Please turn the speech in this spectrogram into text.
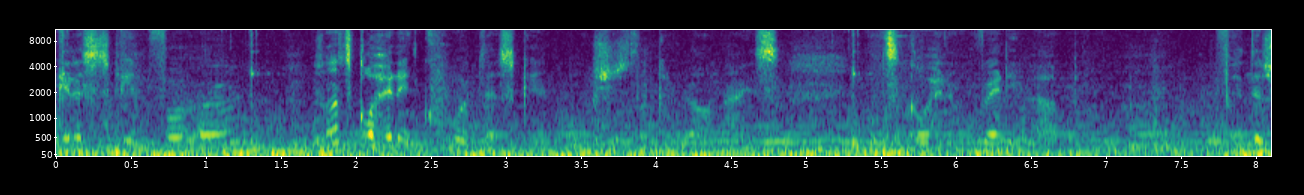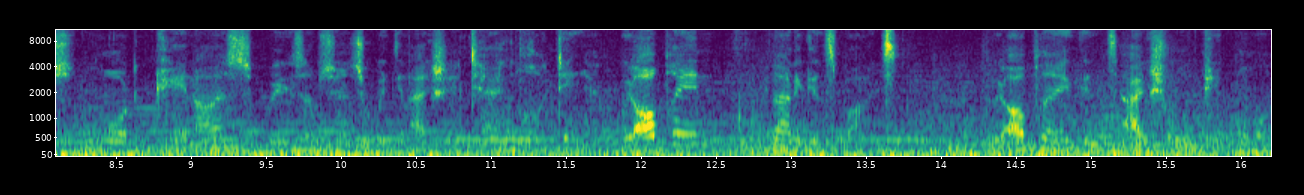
get a skin for her, so let's go ahead and equip that skin. Oh, she's looking real nice. Let's go ahead and ready up. Hopefully this Lord Chaos readies up soon so we can actually attack. Oh dang it. We all playing not against bots. We all playing against actual people.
